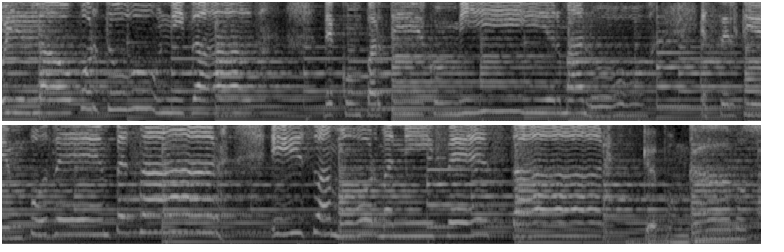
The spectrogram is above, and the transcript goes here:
Hoy es la oportunidad de compartir con mi hermano. Es el tiempo de empezar y su amor manifestar. Que pongamos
